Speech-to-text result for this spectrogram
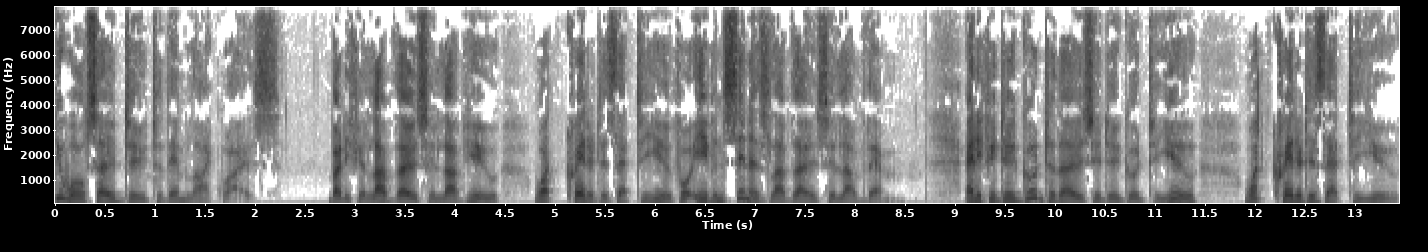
you also do to them likewise. But if you love those who love you, what credit is that to you? For even sinners love those who love them. And if you do good to those who do good to you, what credit is that to you?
